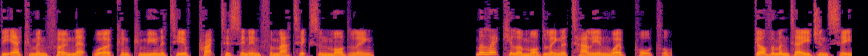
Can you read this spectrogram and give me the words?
The eCheminfo Network and Community of Practice in Informatics and Modeling. Molecular Modeling Italian web portal. Government agency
